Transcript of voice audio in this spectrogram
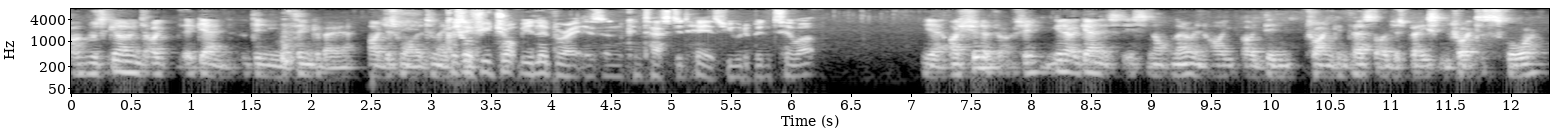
I was going to, I, again, I didn't even think about it. I just wanted to make Because sure. if you dropped your liberators and contested his, you would have been two up. Yeah, I should have actually. You know, again, it's, it's not knowing. I, I didn't try and contest. I just basically tried to score.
